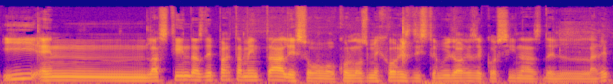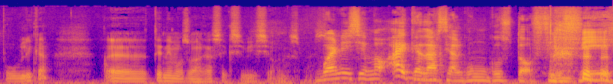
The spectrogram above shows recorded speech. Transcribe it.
y en las tiendas departamentales o con los mejores distribuidores de cocinas de la República, eh, tenemos varias exhibiciones. pues. Buenísimo. Hay que darse algún gusto fifi,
